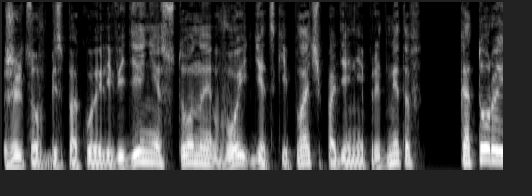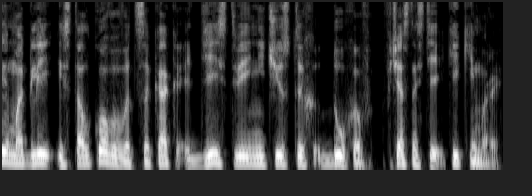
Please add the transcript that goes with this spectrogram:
Жильцов беспокоили видения, стоны, вой, детский плач, падение предметов, которые могли истолковываться как действие нечистых духов, в частности, кикиморы.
